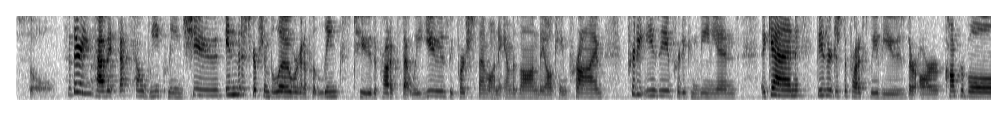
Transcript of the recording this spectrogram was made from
sole. So there you have it. That's how we clean shoes. In the description below, we're gonna put links to the products that we use. We purchased them on Amazon. They all came prime. Pretty easy, pretty convenient. Again, these are just the products we've used. There are comparable,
